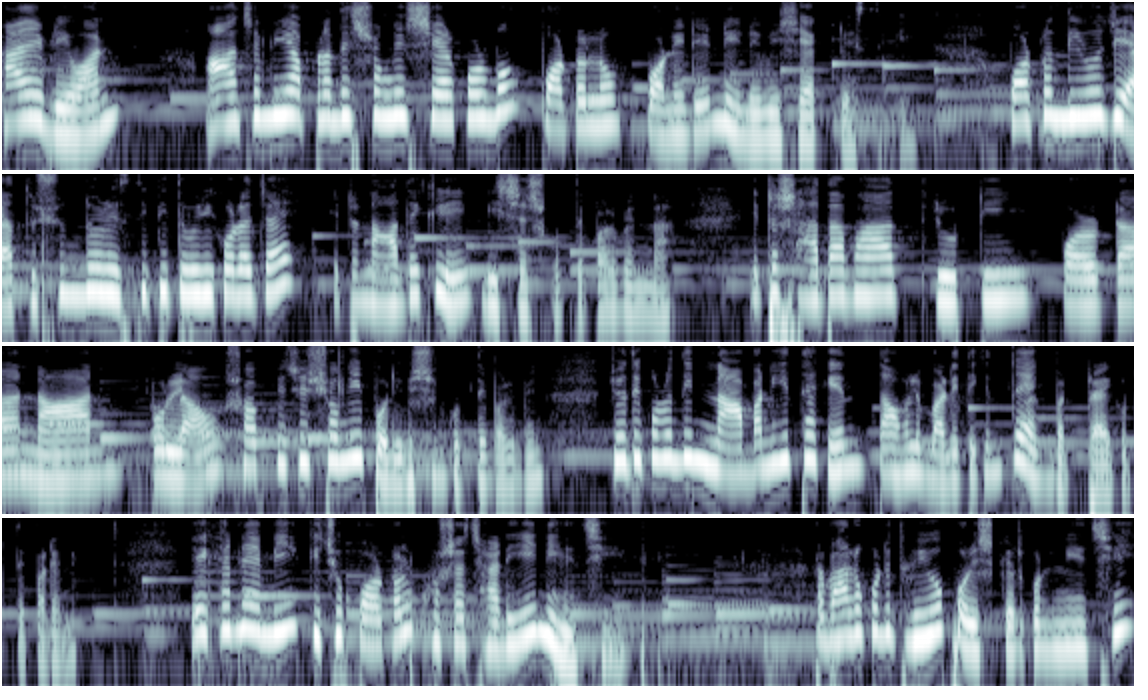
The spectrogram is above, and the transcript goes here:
হাই এভরিওয়ান আজ আমি আপনাদের সঙ্গে শেয়ার করব পটল ও পনিরের নিরামিষে এক রেসিপি পটল দিয়েও যে এত সুন্দর রেসিপি তৈরি করা যায়, এটা না দেখলে বিশ্বাস করতে পারবেন না। এটা সাদা ভাত, রুটি, পরোটা, নান, পোলাও সব কিছুর সঙ্গেই পরিবেশন করতে পারবেন। যদি কোনো দিন না বানিয়ে থাকেন, তাহলে বাড়িতে কিন্তু একবার ট্রাই করতে পারেন। এখানে আমি কিছু পটল খোসা ছাড়িয়ে নিয়েছি। আর ভালো করে ধুয়েও পরিষ্কার করে নিয়েছি।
